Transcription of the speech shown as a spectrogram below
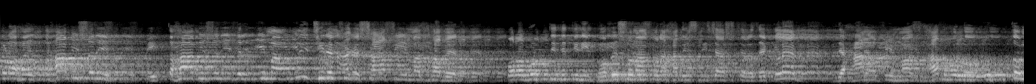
পড়া হয়, তহাবি শরীফ। এই তহাবি শরীফের ইমাম ইনি ছিলেন আগে সাফি মাঝহাবের পরবর্তীতে তিনি গবেষণা করে হাদিস রিসার্চ করে দেখলেন যে হানাফি মাঝহাব হলো উত্তম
